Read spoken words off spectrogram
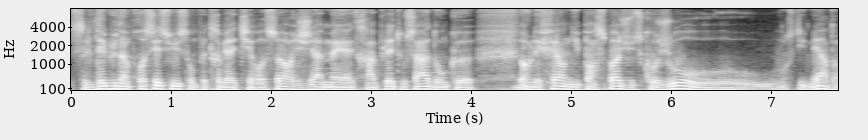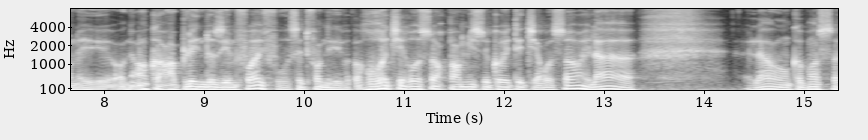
c'est le début d'un processus. On peut très bien être tiré au sort, jamais être appelé, tout ça. Donc euh, dans les faits, on n'y pense pas jusqu'au jour où on se dit merde, on est, on est encore appelé une deuxième fois. Il faut cette fois on est retiré au sort parmi ceux qui ont été tirés au sort, et là, euh, là on commence à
